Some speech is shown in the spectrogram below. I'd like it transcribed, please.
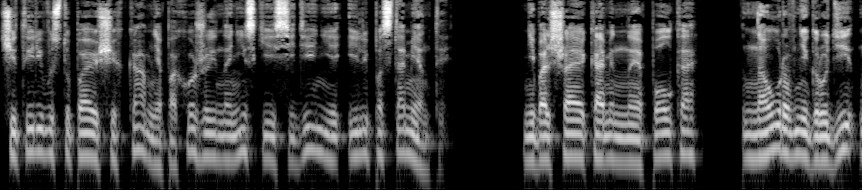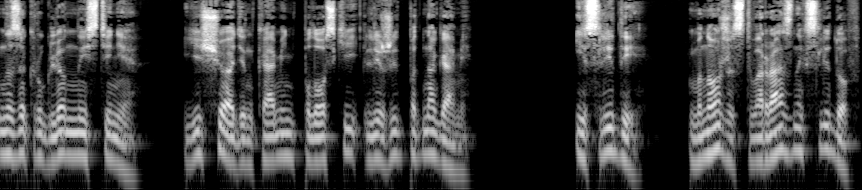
Четыре выступающих камня, похожие на низкие сиденья или постаменты. Небольшая каменная полка на уровне груди на закругленной стене. Еще один камень, плоский, лежит под ногами. И следы. Множество разных следов.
